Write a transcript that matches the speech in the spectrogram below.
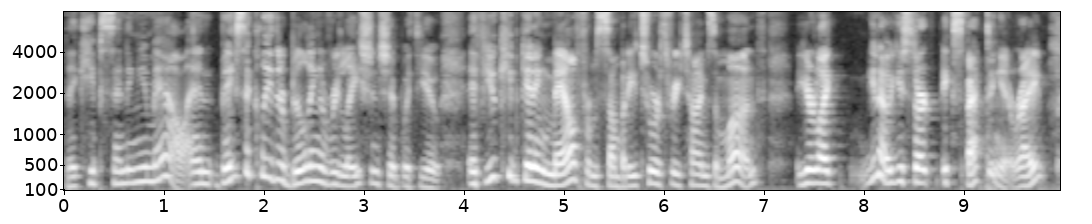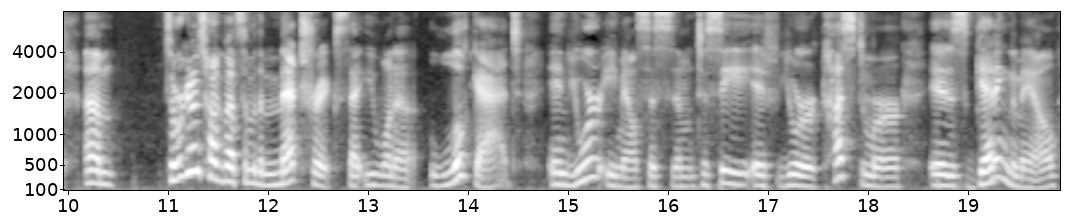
they keep sending you mail. And basically, they're building a relationship with you. If you keep getting mail from somebody two or three times a month, you're like, you know, you start expecting it, right? Um, so we're going to talk about some of the metrics that you want to look at in your email system to see if your customer is getting the mail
